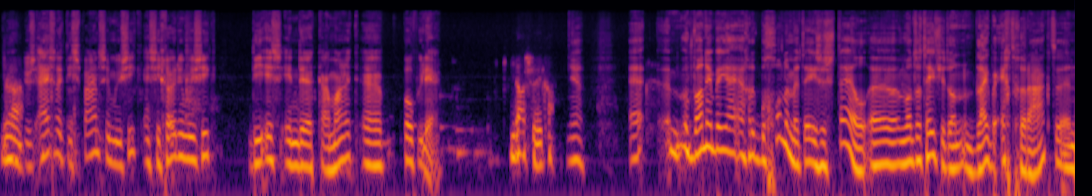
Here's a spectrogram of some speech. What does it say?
ja. Dus eigenlijk die Spaanse muziek en zigeunermuziek... die is in de Camargue eh, populair. ja, zeker. Ja. Eh, eh, wanneer ben jij eigenlijk begonnen met deze stijl? Eh, want dat heeft je dan blijkbaar echt geraakt. En,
